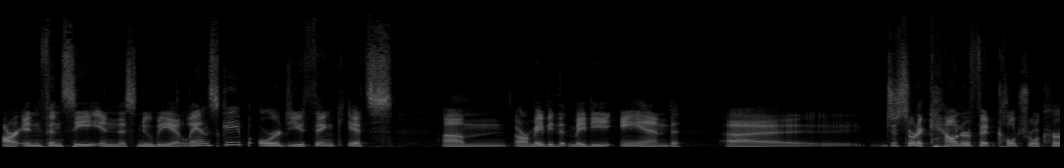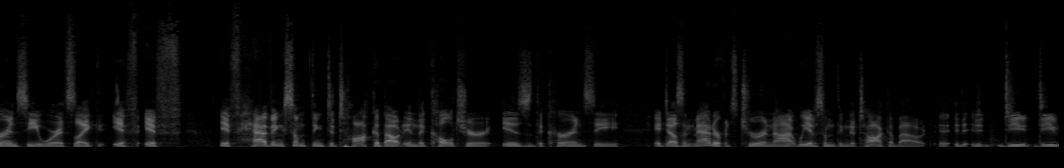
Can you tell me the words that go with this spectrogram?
our infancy in this new media landscape, or do you think it's um, or maybe that maybe and uh, just sort of counterfeit cultural currency where it's like if if if having something to talk about in the culture is the currency, it doesn't matter if it's true or not. We have something to talk about. Do you do you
